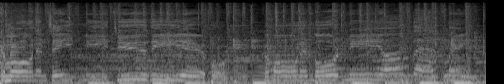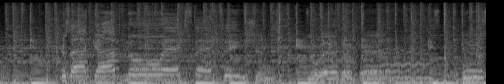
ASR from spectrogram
Come on and take me to the airport. Come on and board me on that plane. Cause I got no expectations to ever pass this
